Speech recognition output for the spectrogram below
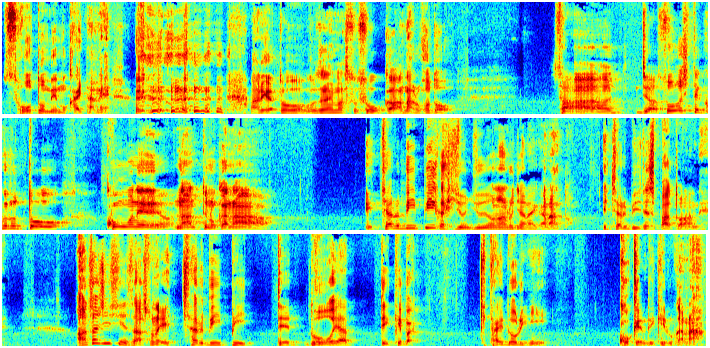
相当メモ書いたね。ありがとうございます。そうか、なるほど。さあ、じゃあそうしてくると、今後ね、なんていうのかな、HRBP が非常に重要になるんじゃないかなと。HR ビジネスパートナーね。あなた自身さ、その HRBP ってどうやっていけば期待通りに貢献できるかな。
